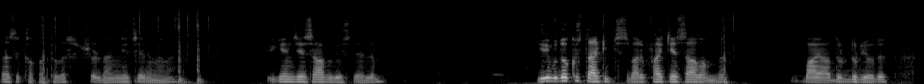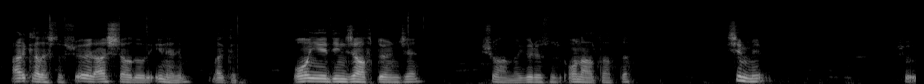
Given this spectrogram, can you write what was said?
nasıl kapatılır? Şuradan geçelim hemen. Genci hesabı gösterelim. 29 takipçisi var. Fake hesabımda. Bayağıdır duruyordu. Arkadaşlar şöyle aşağı doğru inelim. Bakın. 17. hafta önce şu anda görüyorsunuz 16 hafta. Şimdi şu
